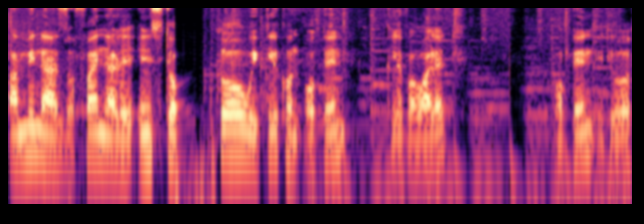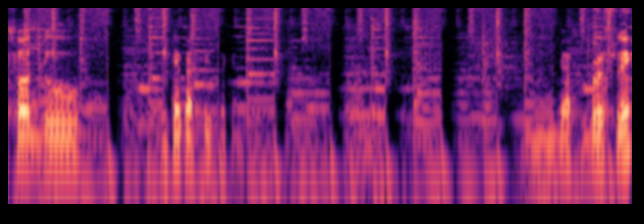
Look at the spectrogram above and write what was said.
Amina has finally installed. So we click on open Klever wallet. Open. It will also do it will take a few seconds mm, just briefly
